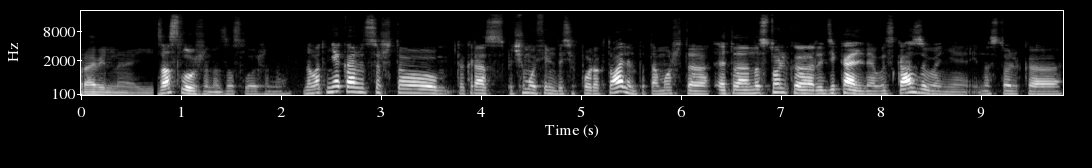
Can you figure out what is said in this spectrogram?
правильно. И... Заслуженно, заслуженно. Но вот мне кажется, что как раз почему фильм до сих пор актуален, потому что это настолько радикальное высказывание и настолько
